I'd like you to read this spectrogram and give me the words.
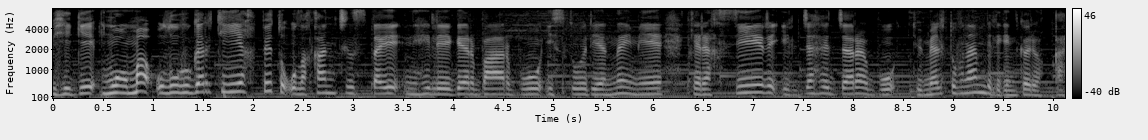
бігі мома улуғығар тиекпет улақан чыстай нехилегер бар бұл историяны ме керексир илжахыджары бұл түмел тухынан білеген көрөкқа.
